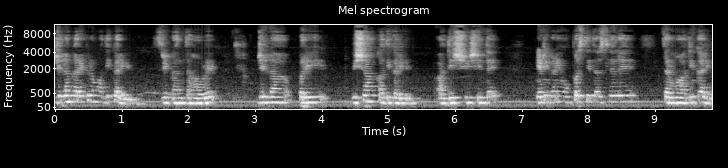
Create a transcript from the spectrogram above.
जिल्हा कार्यक्रम अधिकारी श्रीकांत हावळे जिल्हा परिविशाख अधिकारी आदिशी शिंदे या ठिकाणी उपस्थित असलेले सर्व अधिकारी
